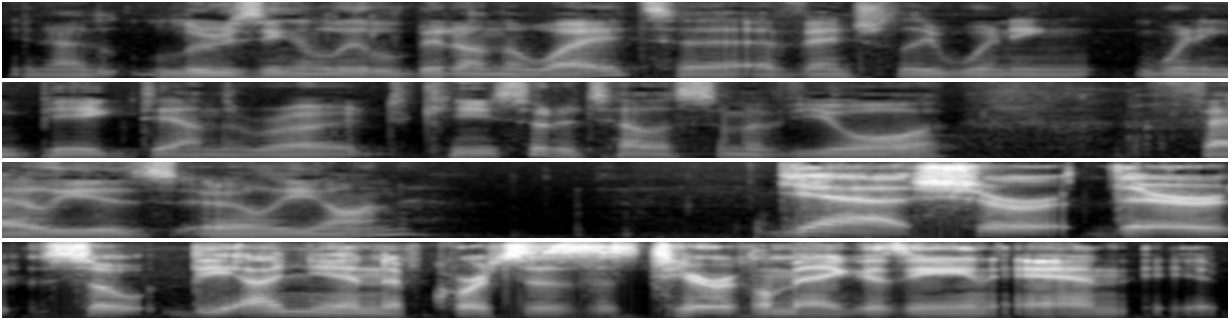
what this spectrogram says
you know, losing a little bit on the way to eventually winning winning big down the road. Can you sort of tell us some of your failures early on? Yeah, sure. There. So the Onion, of course, is a satirical magazine, and it,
